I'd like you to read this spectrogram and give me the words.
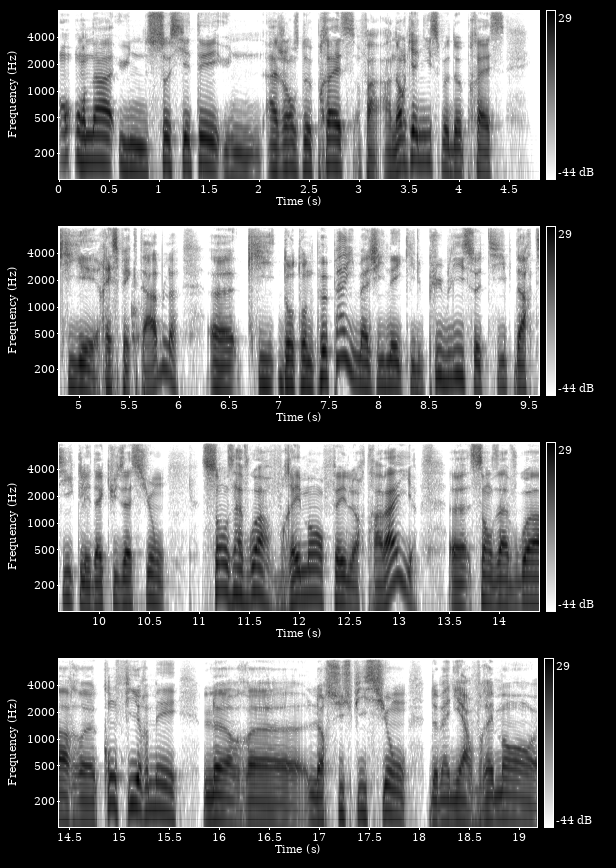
on a une société, une agence de presse, enfin un organisme de presse qui est respectable, euh, qui, dont on ne peut pas imaginer qu'ils publient ce type d'articles et d'accusations sans avoir vraiment fait leur travail, euh, sans avoir euh, confirmé leur, leur suspicion de manière vraiment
